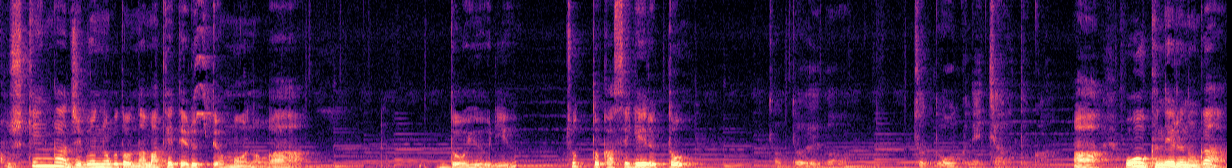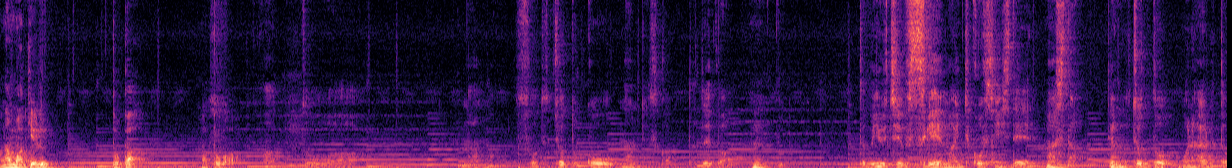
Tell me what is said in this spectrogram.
古試験が自分のことを怠けてるって思うのはどういう理由？ちょっと稼げると？例えばちょっと多く寝ちゃうとか。ああ多く寝るのが怠ける？とか？あとは？あとはなんそうです。ちょっとこうなんですか？例えばうん。例えば YouTube すげえ毎日更新してました、でもちょっとお金入ると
